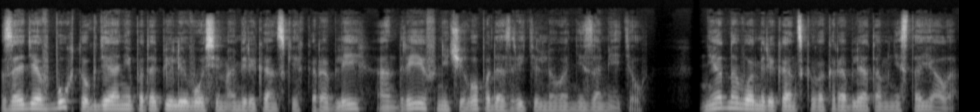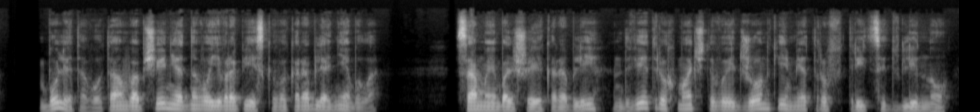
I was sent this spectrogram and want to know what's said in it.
Зайдя в бухту, где они потопили восемь американских кораблей, Андреев ничего подозрительного не заметил. Ни одного американского корабля там не стояло. Более того, там вообще ни одного европейского корабля не было. Самые большие корабли – две трехмачтовые джонки метров 30 в длину –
